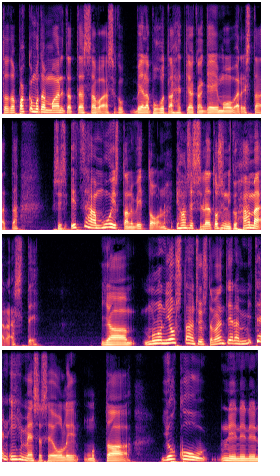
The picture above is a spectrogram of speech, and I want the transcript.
Tota, pakko muuten mainita tässä vaiheessa, kun vielä puhutaan hetki aikaa Game Overista, että siis itsehän muistan Viton ihan siis silleen tosi niin kuin hämärästi. Ja mulla on jostain syystä, mä en tiedä miten ihmeessä se oli, mutta joku, niin, niin, niin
